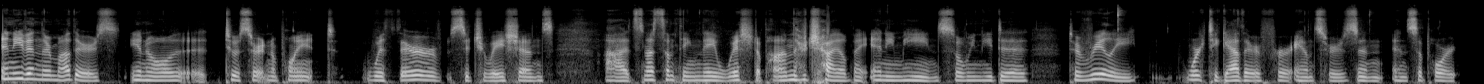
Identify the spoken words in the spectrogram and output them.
and even their mothers, you know, to a certain point with their situations, uh, it's not something they wished upon their child by any means. So we need to to really work together for answers and, and support.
